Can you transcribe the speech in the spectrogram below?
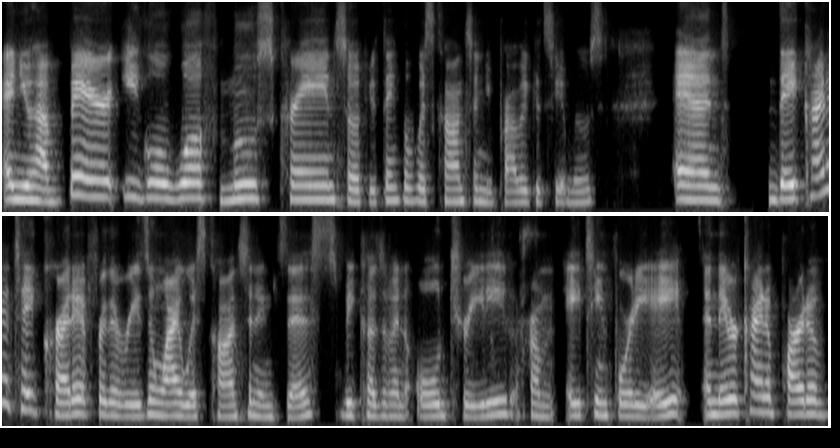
And you have bear, eagle, wolf, moose, crane. So if you think of Wisconsin, you probably could see a moose. And they kind of take credit for the reason why Wisconsin exists because of an old treaty from 1848. And they were kind of part of,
